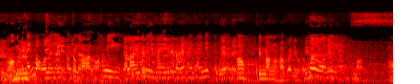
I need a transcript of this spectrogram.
คุณของเน้นบอกว่าอะไรนะเขาที่แล้วกลับบ้านเหรอถ้ามีอะไรถ้ามีจะใครกินได้ไหมใครใช้มิดกับเว็บหน่อยเอ้าเป็นมังเหรอครับมีเอมาอนี่ไงมันบอกอ๋อ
